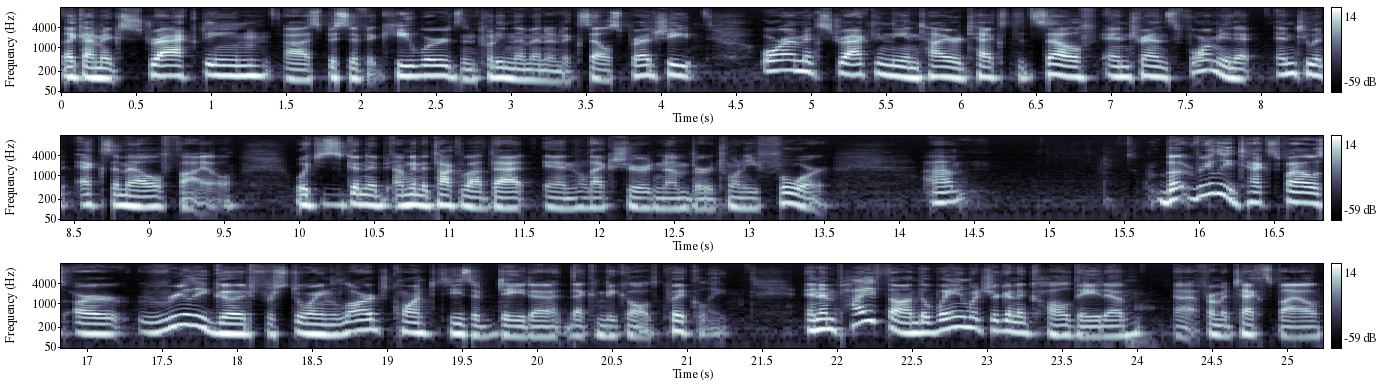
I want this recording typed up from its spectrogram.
Like I'm extracting uh, specific keywords and putting them in an Excel spreadsheet, or I'm extracting the entire text itself and transforming it into an XML file, which is going to, I'm going to talk about that in lecture number 24. Um, but really, text files are really good for storing large quantities of data that can be called quickly. And in Python, the way in which you're going to call data uh, from a text file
